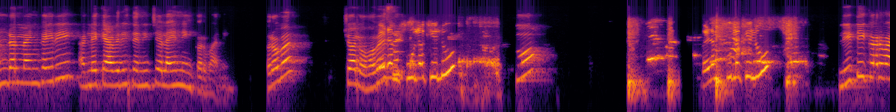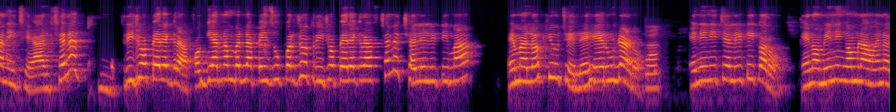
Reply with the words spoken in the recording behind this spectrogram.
અંડરલાઈન કરી એટલે કે આવી રીતે નીચે લાઇનિંગ કરવાની. બરોબર? ચલો હવે મેડમ શું લખેલું? શું? મેડમ શું લખેલું? લીટી કરવાની છે. હાલ છે ને ત્રીજો પેરેગ્રાફ. અગિયાર નંબરના પેજ ઉપર જો ત્રીજો પેરેગ્રાફ છે ને છેલ્લી લીટીમાં એમાં લખ્યું છે લહેર ઉડાડો. એની નીચે લીટી કરો. એનો મિનિંગ હમણાં એનો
